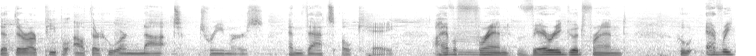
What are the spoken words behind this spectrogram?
that there are people out there who are not dreamers, and that's okay. I have a mm. friend, very good friend, who every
